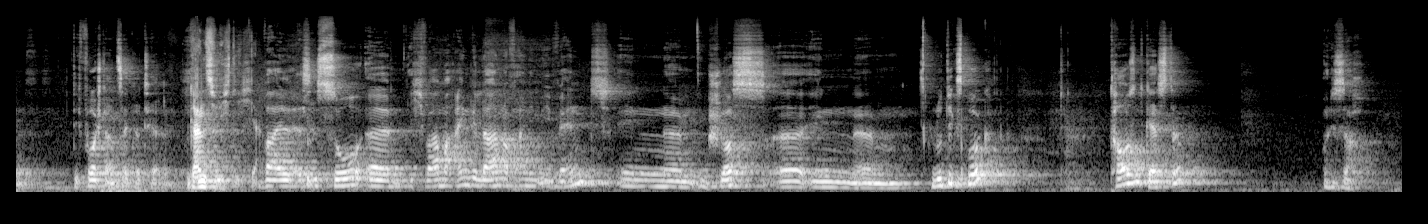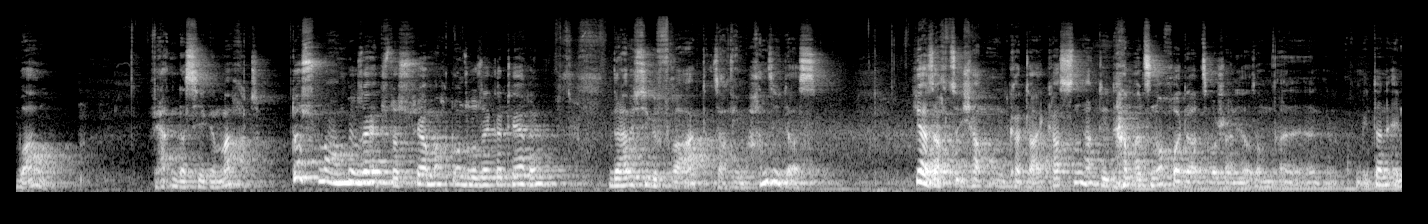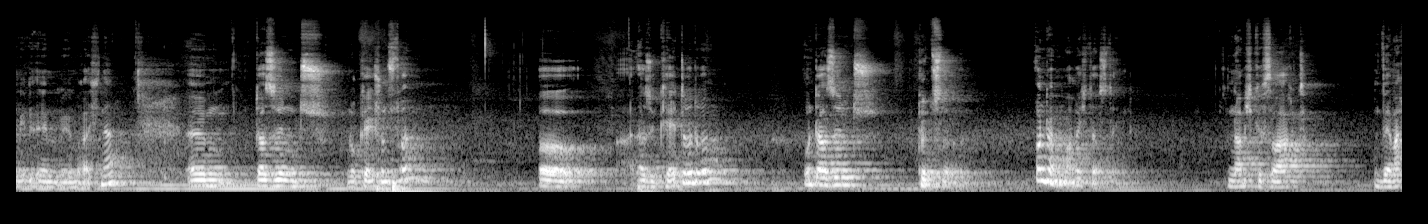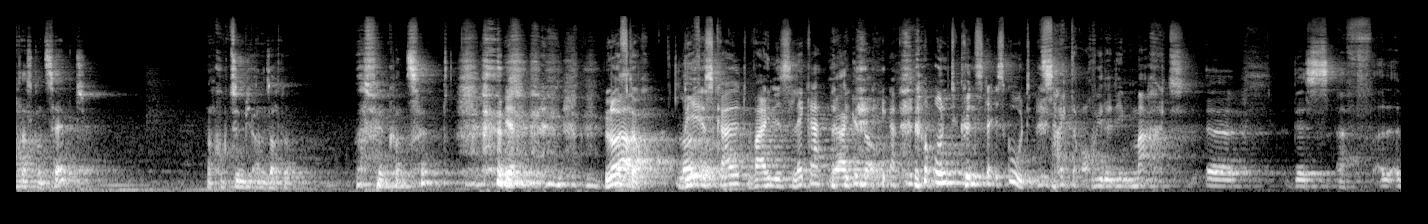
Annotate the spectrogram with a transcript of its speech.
die Vorstandssekretärinnen. Ganz wichtig, ja. Weil es ist so, äh, ich war mal eingeladen auf einem Event in, ähm, im Schloss in ähm, Ludwigsburg. 1000 Gäste. Und ich sage, wow, wir hatten das hier gemacht. Das machen wir selbst, das ja macht unsere Sekretärin. Und dann habe ich sie gefragt, sag, wie machen Sie das? Ja, sagt sie, ich habe einen Karteikasten, hat die damals noch, heute hat sie wahrscheinlich auch auf dem Internet, im, im, im Rechner. Ähm, da sind Locations drin, äh, sind Caterer drin und da sind Künstler drin. Und dann mache ich das Ding. Und dann habe ich gefragt, wer macht das Konzept? Dann guckt sie mich an und sagte, was für ein Konzept? Ja. Läuft Ja, doch. läuft Bier doch. ist kalt, Wein ist lecker. Ja, genau. Und Künstler ist gut. zeigt aber auch wieder die Macht, äh, des, äh,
